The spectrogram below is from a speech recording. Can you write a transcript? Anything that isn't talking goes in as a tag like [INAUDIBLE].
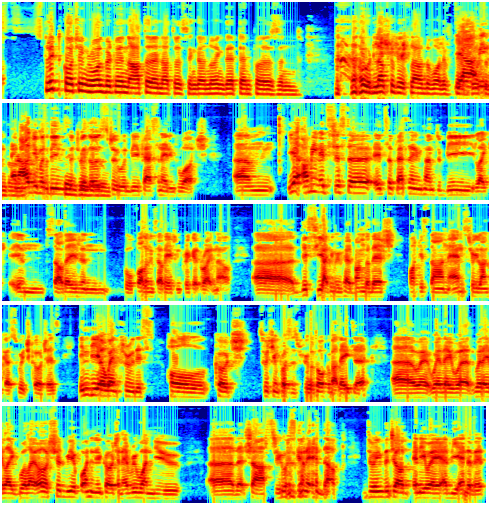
split coaching role between Arthur and Hathurusingha, knowing their tempers, and [LAUGHS] I would love to be a fly on the wall if yeah. I mean, an argument between those two would be fascinating to watch. Um, yeah, I mean, it's just a it's a fascinating time to be like in South Asian or following South Asian cricket right now. Uh, this year, I think we've had Bangladesh, Pakistan, and Sri Lanka switch coaches. India went through this whole coach switching process, which we'll talk about later uh, where, where they were, where they like were like, oh, should we appoint a new coach? And everyone knew uh, that Shastri [LAUGHS] was going to end up doing the job anyway at the end of it.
